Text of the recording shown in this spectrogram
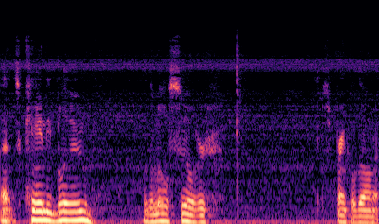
That's candy blue with a little silver sprinkled on it.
